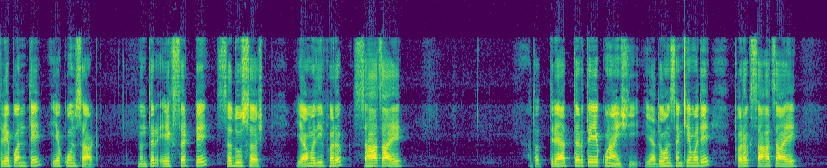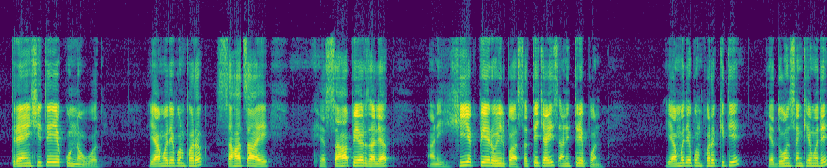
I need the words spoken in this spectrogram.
त्रेपन्न ते एकोणसाठ. नंतर एकसष्ट ते सदुसष्ट. यामधील फरक सहाचा आहे. आता त्र्याहत्तर ते एकोणऐंशी या दोन संख्येमध्ये फरक सहाचा आहे. त्र्याऐंशी ते एकोणनव्वद यामध्ये पण फरक सहाचा आहे. ह्या सहा पेअर झाल्यात आणि ही एक पेअर होईल पहा सत्तेचाळीस आणि त्रेपन्न. यामध्ये पण फरक किती आहे? या दोन संख्येमध्ये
